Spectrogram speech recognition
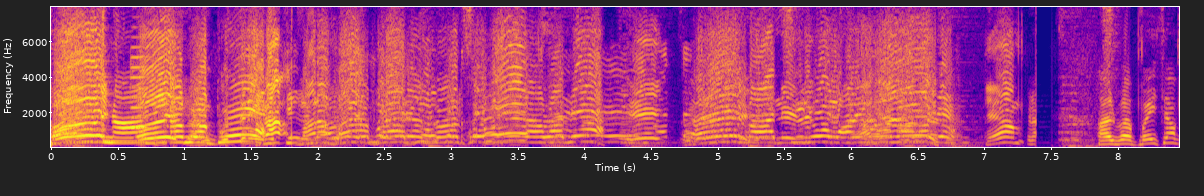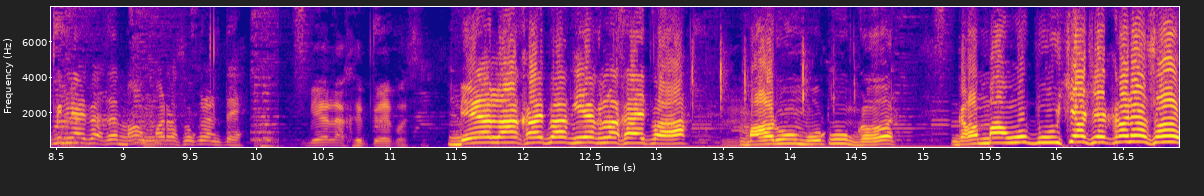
ઓય, નામ મોટું મારા ભાઈ ભાઈ નો કરશો ને. અરે, બાદશીરો મારી ના કેમ? હાલ ભાઈ પૈસા કેટલા આપ્યા છે મારા છોકરાને તે. બે લાખ રૂપિયા આપ્યા છે. બે લાખ આપ્યા કે એક લાખ આપ્યા? મારું મોટું ઘર. ગામમાં હું પૂછ્યા છે કરે સૌ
